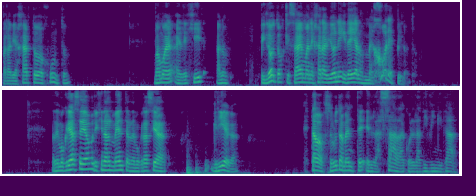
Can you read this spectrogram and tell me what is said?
para viajar todos juntos, vamos a elegir a los pilotos que saben manejar aviones y de ahí a los mejores pilotos. La democracia originalmente, la democracia griega, estaba absolutamente enlazada con la divinidad.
